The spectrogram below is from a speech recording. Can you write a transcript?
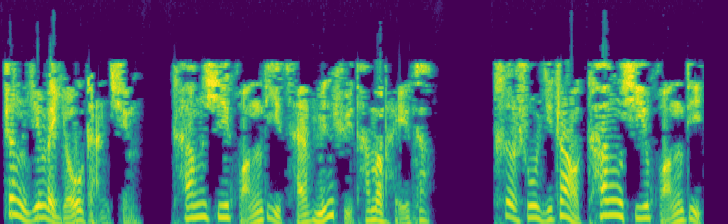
正因为有感情，康熙皇帝才允许他们陪葬。特殊遗诏，康熙皇帝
